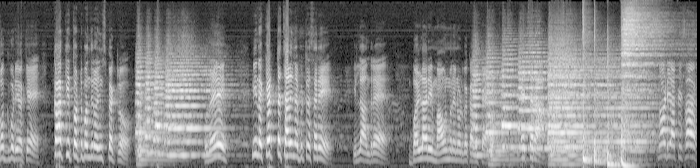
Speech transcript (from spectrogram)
ಬಗ್ ಬಡಿಯೋಕೆ ಕಾಕಿ ತೊಟ್ಟು ಬಂದಿರೋ ಇನ್ಸ್ಪೆಕ್ಟ್ರು. ಉದಯ್ ನಿನ್ನ ಕೆಟ್ಟ ಚಾಳಿನ ಬಿಟ್ರೆ ಸರಿ. ಇಲ್ಲ ಅಂದ್ರೆ ಬಳ್ಳಾರಿ ಮಾವನ್ ಮನೆ ನೋಡ್ಬೇಕಾಗುತ್ತೆ. ಎಚ್ಚರ. ನೋಡಿ ಆಫೀಸರ್,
